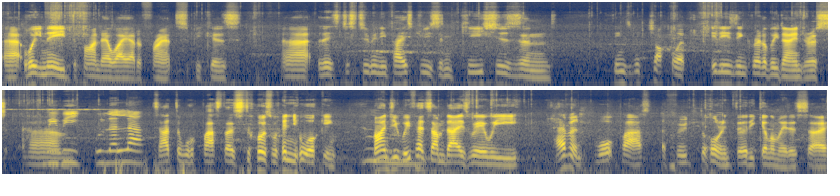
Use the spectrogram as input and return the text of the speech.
Uh, we need to find our way out of France because uh, there's just too many pastries and quiches and things with chocolate. It is incredibly dangerous. Um, oui, oui. Ooh la la. It's hard to walk past those stores when you're walking. Mind you, we've had some days where we haven't walked past a food store in 30 kilometres, so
